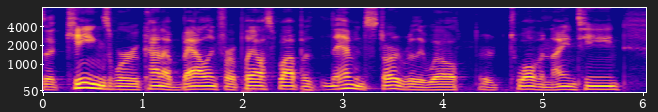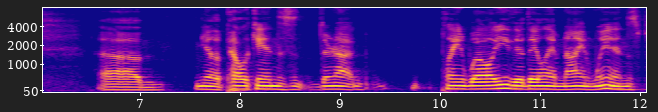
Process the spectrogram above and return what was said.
the Kings were kind of battling for a playoff spot, but they haven't started really well. They're 12 and 19. Um, you know the Pelicans, they're not playing well either. They only have nine wins,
